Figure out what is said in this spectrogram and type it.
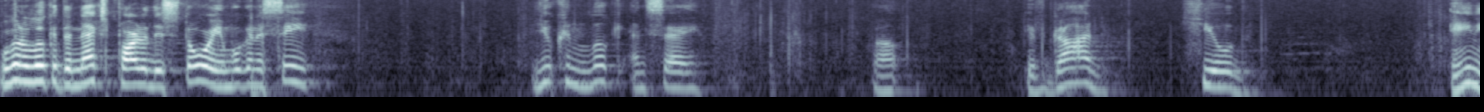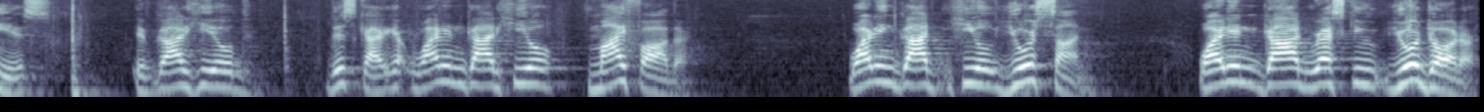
We're going to look at the next part of this story and we're going to see you can look and say, well, if God healed Aeneas, if God healed this guy, why didn't God heal my father? Why didn't God heal your son? Why didn't God rescue your daughter?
